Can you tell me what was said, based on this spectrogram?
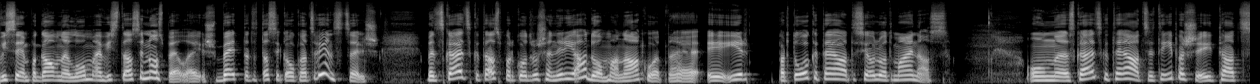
visiem pa galvenai lomai visi tās ir nospēlējuši. Bet tad, tas ir kaut kāds viens ceļš. Bet skaidrs, ka tas, par ko droši vien ir jādomā nākotnē, ir par to, ka teātris jau ļoti mainās. Un eh, skaidrs, ka teātris ir īpaši tāds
